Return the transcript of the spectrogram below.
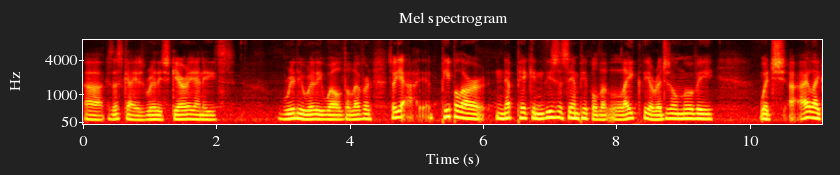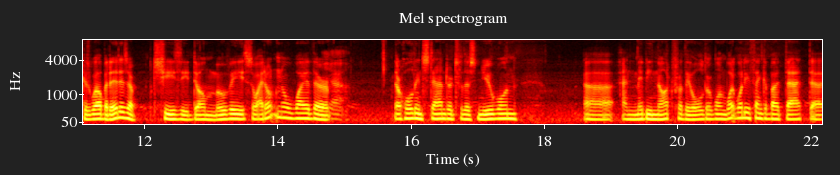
Because this guy is really scary and he's really, really well delivered. So yeah, people are nitpicking. These are the same people that like the original movie, which I like as well, but it is a cheesy, dumb movie. So I don't know why they're Yeah. they're holding standards for this new one, uh, and maybe not for the older one. What What do you think about that? Uh,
